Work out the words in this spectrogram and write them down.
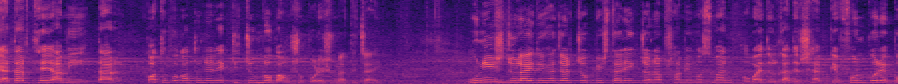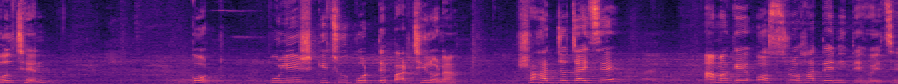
জ্ঞাতার্থে আমি তার কথোপকথনের একটি চুম্বক অংশ পড়ে শোনাতে চাই। উনিশ জুলাই দুই হাজার চব্বিশ তারিখ জনাব শামীম ওসমান ওবায়দুল কাদের সাহেবকে ফোন করে বলছেন, কোর্ট, পুলিশ কিছু করতে পারছিল না। সাহায্য চাইছে, আমাকে অস্ত্র হাতে নিতে হয়েছে।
